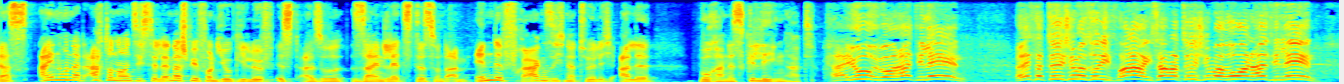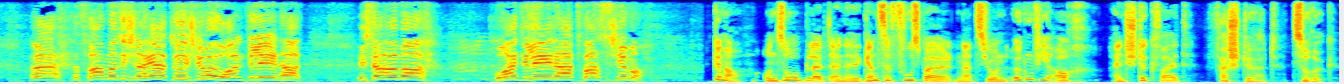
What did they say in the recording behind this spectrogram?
Das 198. Länderspiel von Jogi Löw ist also sein letztes und am Ende fragen sich natürlich alle, woran es gelegen hat. Herr Jogi, woran hat die Lehen? Das ist natürlich immer so die Frage. Ich sage natürlich immer, woran halt die Lehen? Äh, da fragt man sich nachher natürlich immer, woran die Lehen hat. Ich sage immer, woran die Lehen hat, fragt sich immer. Genau, und so bleibt eine ganze Fußballnation irgendwie auch ein Stück weit verstört zurück.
